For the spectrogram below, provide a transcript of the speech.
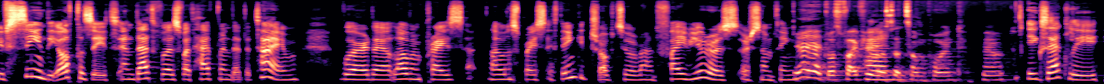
we've seen the opposite and that was what happened at the time where the allowance price allowance price i think it dropped to around 5 euros or something. Yeah, yeah it was 5 euros and at um, some point yeah. exactly.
